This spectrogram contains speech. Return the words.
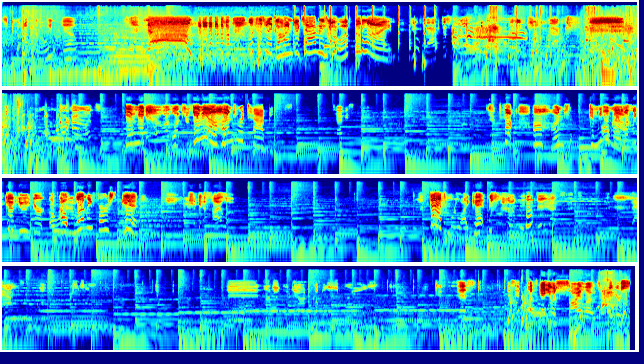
No! Let's just make a hundred go up the line. You Give me. A hundred tabbies. A hundred. Give me okay, the Okay, let me give you your. Oh, let me first get.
